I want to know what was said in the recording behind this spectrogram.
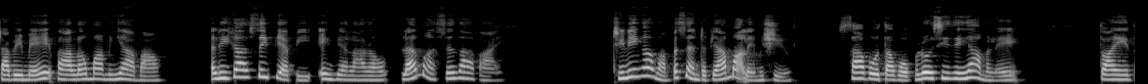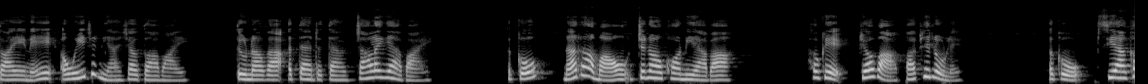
ဒါပေမဲ့ဘာလုံးမှမရပါဘူး။အလီကစိတ်ပြက်ပြီးအိမ်ပြန်လာတော့လမ်းမှာစဉ်းစားပိုင်း။ဒီနေ့ကမှပတ်စံတပြားမှလည်းမရှိဘူး။စားဖို့တောက်ဖို့ဘလို့စီစဉ်ရမလဲ။သွားရင်သွားရင်နဲ့အဝေးတနေရာရောက်သွားပိုင်း။သူ့နောက်ကအတန်တတန်ကြားလိုက်ရပိုင်း။အကိုနားထောင်မအောင်ကျွန်တော်ခေါ်နေရပါ။ဟုတ်ကဲ့ပြောပါဘာဖြစ်လို့လဲအကိုဆရာက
